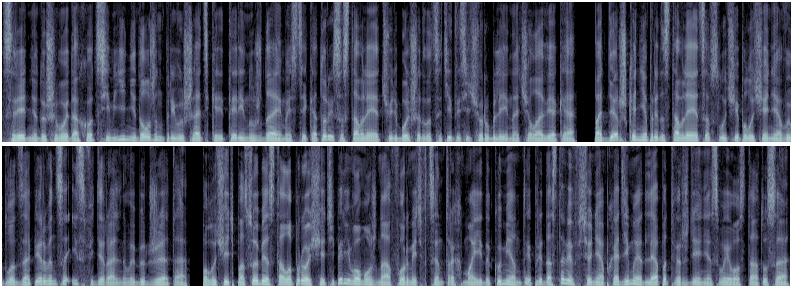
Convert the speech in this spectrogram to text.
Среднедушевой доход семьи не должен превышать критерий нуждаемости, который составляет чуть больше 20 тысяч рублей на человека. Поддержка не предоставляется в случае получения выплат за первенца из федерального бюджета. Получить пособие стало проще, теперь его можно оформить в центрах «Мои документы», предоставив все необходимое для подтверждения своего статуса.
